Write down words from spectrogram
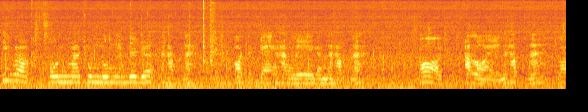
ที่ว่าคนมาชุมนุมกันเยอะๆนะครับนะก็จะแกงฮังเลกันนะครับนะก็อร่อยนะครับนะก็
